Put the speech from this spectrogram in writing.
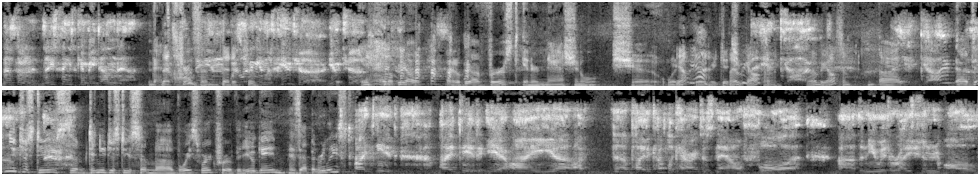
that's a, these things can be done now. That's true. awesome. And That we're is true. in the future. Future. It'll be our it'll be our first international show when, yeah, yeah. when we get That'd you be back. awesome. That'd be awesome. There you go. Uh, didn't you just do some? Didn't you just do some uh, voice work for a video game? Has that been released? I did. I did. Yeah, I uh, I've uh, played a couple of characters now for uh, the new iteration of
